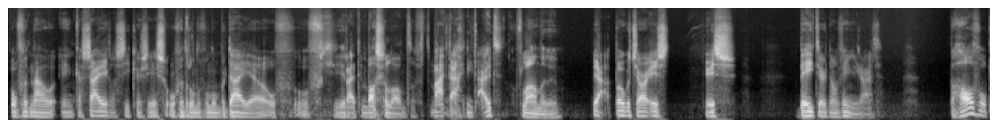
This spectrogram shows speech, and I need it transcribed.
of het nou in kasseien klassiekers is, of het Ronde van Lombardije, of, of je rijdt in Baskeland. Of, het maakt eigenlijk niet uit Vlaanderen. ja, Pogacar is, is beter dan Vingegaard. Behalve op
